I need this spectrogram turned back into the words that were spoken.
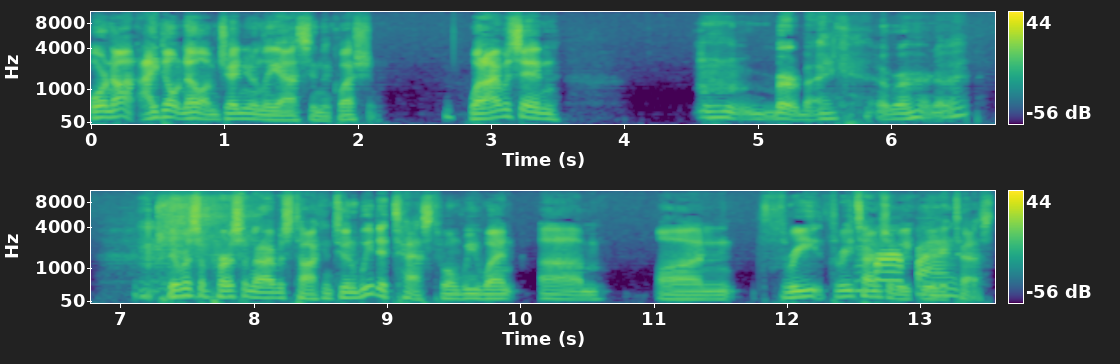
Or not? I don't know. I'm genuinely asking the question. When I was in Burbank, ever heard of it? There was a person that I was talking to, and we did test when we went um, on three three times a week. We did a test.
